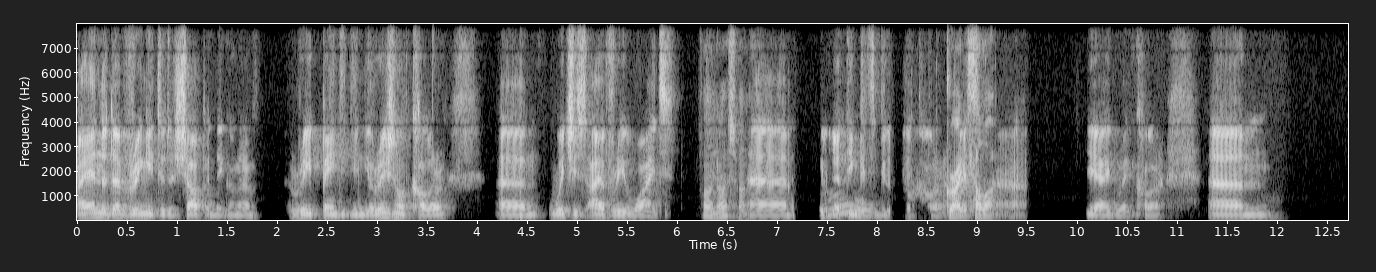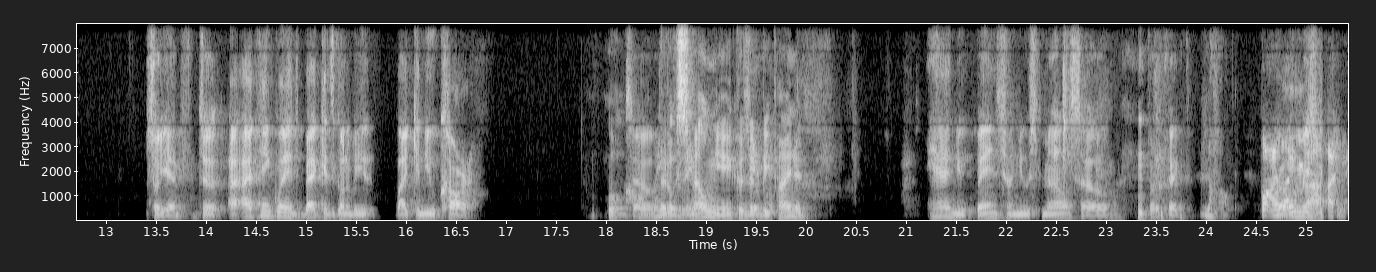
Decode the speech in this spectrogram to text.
I ended up bringing it to the shop and they're going to repaint it in the original color, um, which is ivory white. Oh, nice one. Um, I think it's a beautiful color. Great color. Uh, yeah, great color. Um, so yeah, so I think when it's back, it's going to be like a new car. Well, so, it'll smell new because it'll be painted. Yeah, new paint, so new smell, so perfect. no, but I Problem like that. I,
